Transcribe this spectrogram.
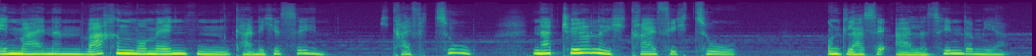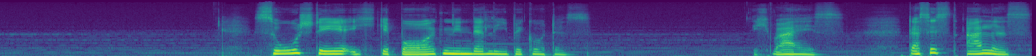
In meinen wachen Momenten kann ich es sehen. Ich greife zu, natürlich greife ich zu und lasse alles hinter mir. So stehe ich geborgen in der Liebe Gottes. Ich weiß, das ist alles,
